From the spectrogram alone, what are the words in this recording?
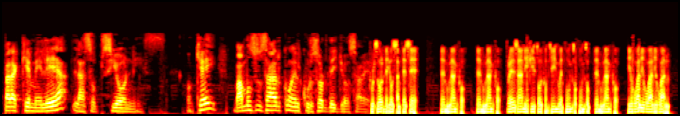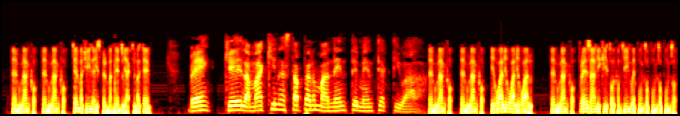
para que me lea las opciones. ¿Ok? Vamos a usar con el cursor de yo, a ver. Cursor de usa PC. En blanco, en blanco. Press and equal continue punto punto. En blanco. Igual, igual, igual. En blanco, en blanco. Tema China is permanente. Activate. Ven que la máquina está permanentemente activada. En blanco, en blanco. Igual, igual, igual. En blanco. Press and equal continue punto punto punto.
